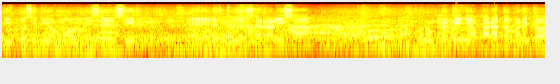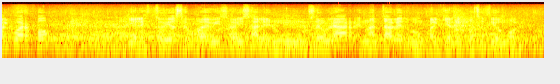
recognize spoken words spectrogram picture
dispositivos móviles, es decir, el estudio se realiza con un pequeño aparato conectado al cuerpo y el estudio se puede visualizar en un celular, en una tablet o en cualquier dispositivo móvil.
